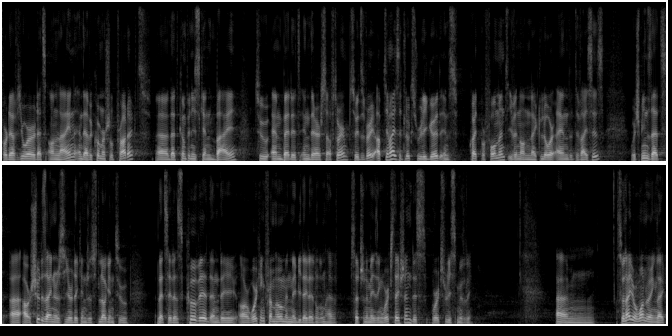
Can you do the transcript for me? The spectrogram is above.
for their viewer that's online, and they have a commercial product uh, that companies can buy to embed it in their software. So it's very optimized. It looks really good. and It's quite performant, even on like lower-end devices, which means that uh, our shoe designers here, they can just log into, let's say there's COVID and they are working from home and maybe they don't have such an amazing workstation. This works really smoothly. Um, so now you're wondering, like,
